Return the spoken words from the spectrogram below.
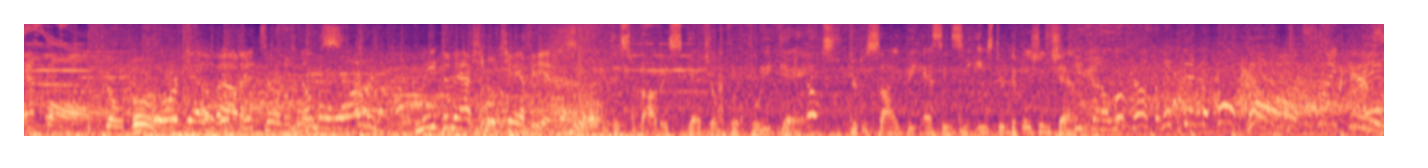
that ball go boom. Forget about it. Turn Number one, meet the national champions. This bout is scheduled for three games to decide the SEC Eastern Division He's champion. gonna look up and it's in the ball. Oh, strike three.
